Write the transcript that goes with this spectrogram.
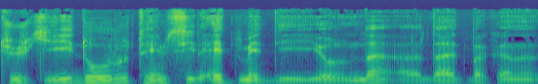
Türkiye'yi doğru temsil etmediği yolunda Adalet Bakanı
